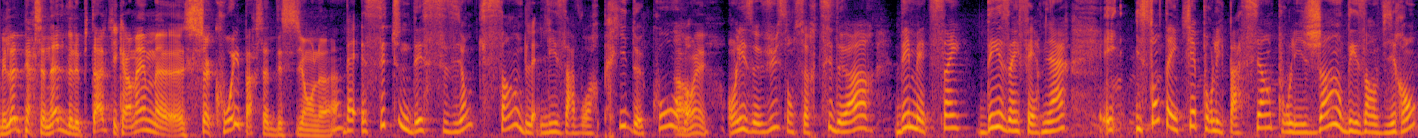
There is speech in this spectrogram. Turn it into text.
Mais là, le personnel de l'hôpital qui est quand même euh, secoué par cette décision-là. hein? Ben, c'est une décision qui semble les avoir pris de court. Ah. On les a vus, ils sont sortis dehors, des médecins, des infirmières, et ils sont inquiets pour les patients, pour les gens des environs,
